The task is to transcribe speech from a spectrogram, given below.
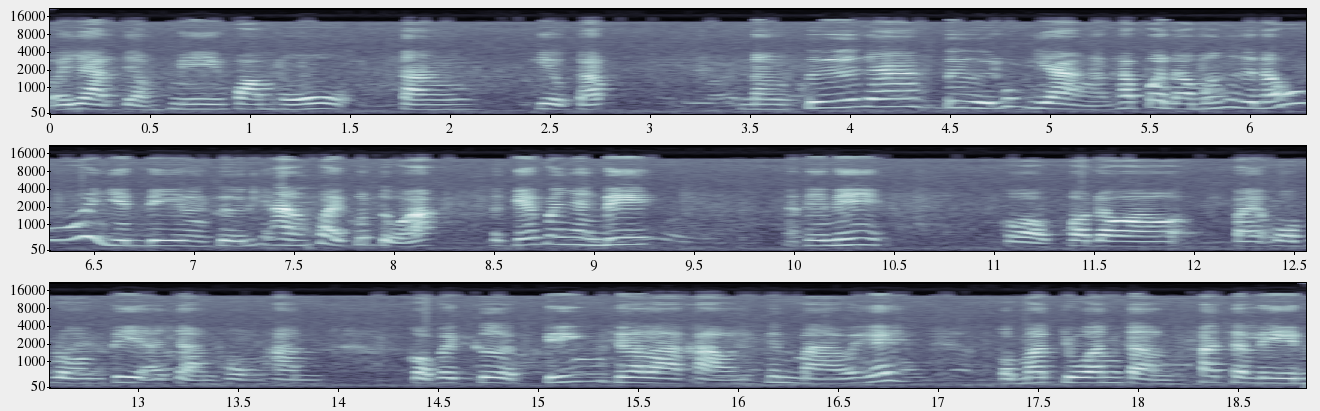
ก็อยากจะมีความรู้ตังเกี่ยวกับหนังสือก็ซื้อทุกอย่างอะถ้าเปิดเอามาคือนะโอ้ยยินดีหนังสือที่อ่านไข่กุตัวต่เก็บมันอย่างดีแต่ทีนี้ก็พอดอไปอบรมที่อาจารย์พงพันธ์ก็ไปเกิดปิ้งเชื้อราขาวนี่ขึ้นมาไว้เอ๊ะ ก็มาจวนกันพัชริน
